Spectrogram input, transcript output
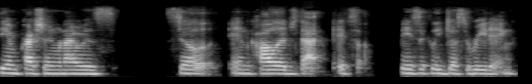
the impression when I was still in college that it's basically just reading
